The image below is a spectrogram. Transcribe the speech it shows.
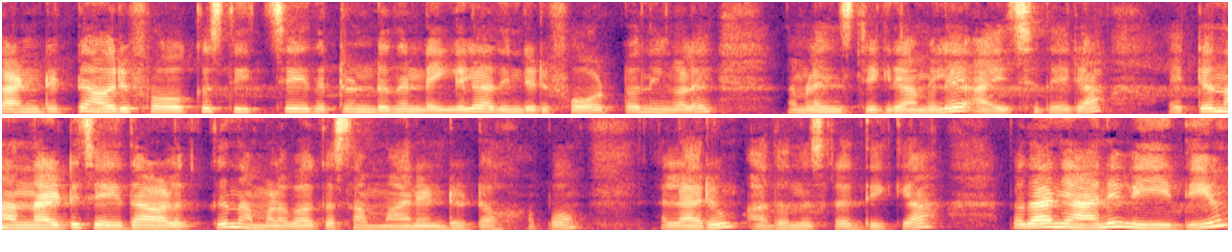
കണ്ടിട്ട് ആ ഒരു ഫ്രോക്ക് സ്റ്റിച്ച് ചെയ്തിട്ടുണ്ടെന്നുണ്ടെങ്കിൽ അതിന്റെ ഒരു ഫോട്ടോ നിങ്ങൾ നമ്മൾ ഇൻസ്റ്റഗ്രാമിൽ അയച്ചു തരാം. ഏറ്റവും നന്നായിട്ട് ചെയ്ത ആൾക്ക് നമ്മളെ വക സമ്മാനം ഉണ്ട് കേട്ടോ. അപ്പോൾ എല്ലാവരും അതൊന്ന് ശ്രദ്ധിക്കുക. അപ്പോൾ അതാ ഞാൻ വീതിയും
